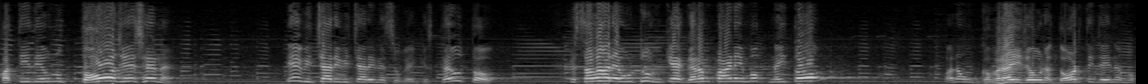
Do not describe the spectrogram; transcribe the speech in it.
પતિદેવનું તો જે છે ને. એ વિચારી વિચારીને સુકાઈ ગઈ કયું તો? કે સવારે ઉઠું કે ગરમ પાણી મૂક, નહીં તો? અને હું ગભરાઈ જઉં ને દોડતી જઈને મૂક.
